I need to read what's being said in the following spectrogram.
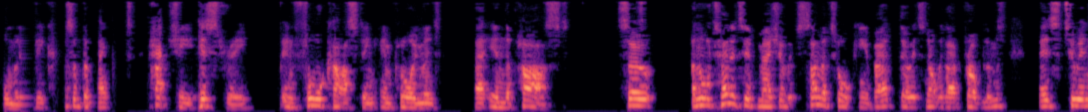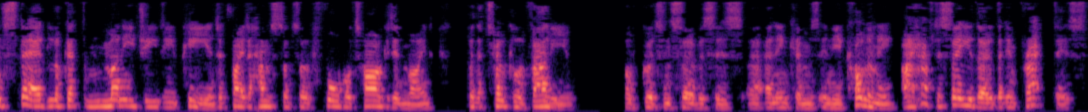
formally because of the bank's patchy history in forecasting employment uh, in the past. So an alternative measure, which some are talking about, though it's not without problems, is to instead look at money GDP and to try to have some sort of formal target in mind for the total value of goods and services uh, and incomes in the economy. I have to say, though, that in practice,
